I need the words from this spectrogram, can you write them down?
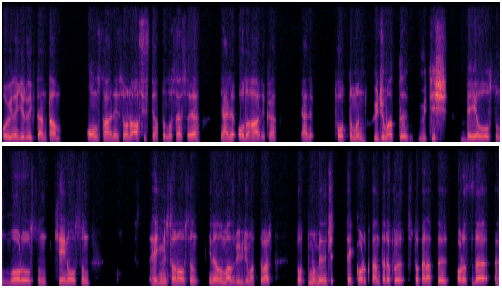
oyuna girdikten tam 10 saniye sonra asist yaptı Lo Celso'ya. Yani o da harika. Yani Tottenham'ın hücum hattı müthiş. Bale olsun, Moore olsun, Kane olsun, Hegminson olsun inanılmaz bir hücum hattı var. Tottenham'ın beni tek korkutan tarafı stoper attı. Orası da e,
